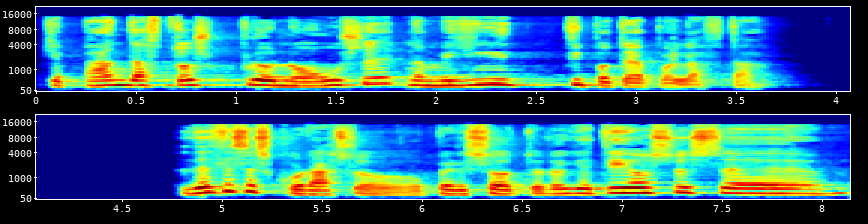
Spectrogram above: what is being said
Και πάντα αυτός προνοούσε να μην γίνει τίποτε από όλα αυτά. Δεν θα σας κουράσω περισσότερο, γιατί όσες ε,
